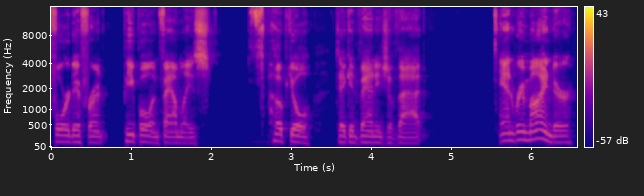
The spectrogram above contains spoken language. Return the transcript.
four different people and families. Hope you'll take advantage of that. And reminder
